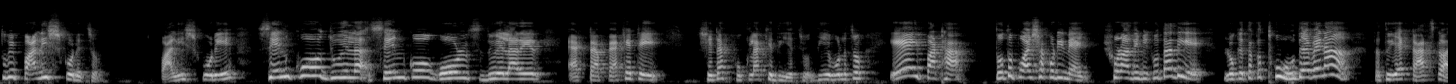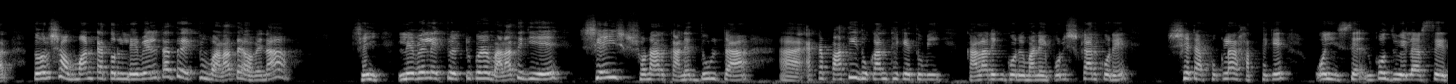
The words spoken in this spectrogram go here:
তুমি পালিশ করেছ। পালিশ করে সেনকো জুয়েলার, সেনকো গোল্ডস জুয়েলারের একটা প্যাকেটে সেটা ফোকলাকে দিয়েছ। দিয়ে বলেছ, এই পাঠা তো তো পয়সা করি নেই। সোনা দিবি কোথা দিয়ে? লোকে তোকে থু দেবে না। তা তুই এক কাজ কর, তোর সম্মানটা, তোর লেভেলটা তো একটু বাড়াতে হবে না? সেই লেভেল একটু একটু করে বাড়াতে গিয়ে সেই সোনার কানের দুলটা একটা পাতি দোকান থেকে তুমি কালারিং করে মানে পরিষ্কার করে সেটা ফোকলার হাত থেকে ওই সেনকো জুয়েলার্সের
